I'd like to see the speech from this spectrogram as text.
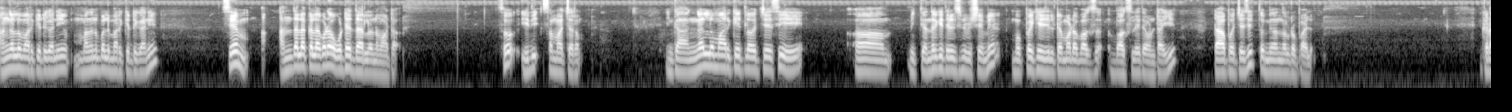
అంగళ్ళు మార్కెట్ కానీ మదనపల్లి మార్కెట్ కానీ సేమ్ అందలకల్లా కూడా ఒకటే ధరలు అనమాట సో ఇది సమాచారం. ఇంకా అంగళ్ళు మార్కెట్లో వచ్చేసి మీకు అందరికీ తెలిసిన విషయమే ముప్పై కేజీల టమాటో బాక్స్ బాక్సులు అయితే ఉంటాయి. టాప్ వచ్చేసి తొమ్మిది వందల రూపాయలు. ఇక్కడ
